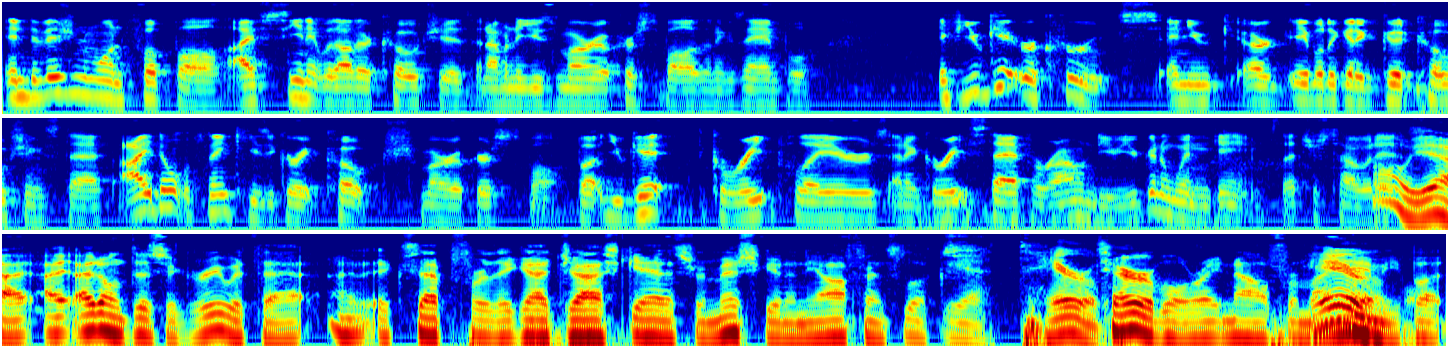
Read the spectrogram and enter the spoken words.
in Division One football, I've seen it with other coaches, and I'm going to use Mario Cristobal as an example. If you get recruits and you are able to get a good coaching staff, I don't think he's a great coach, Mario Cristobal. But you get great players and a great staff around you, you're going to win games. That's just how it is. Oh yeah, I, I don't disagree with that, uh, except for they got Josh Gattis from Michigan, and the offense looks Yeah, terrible. terrible right now for Miami. Terrible. But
